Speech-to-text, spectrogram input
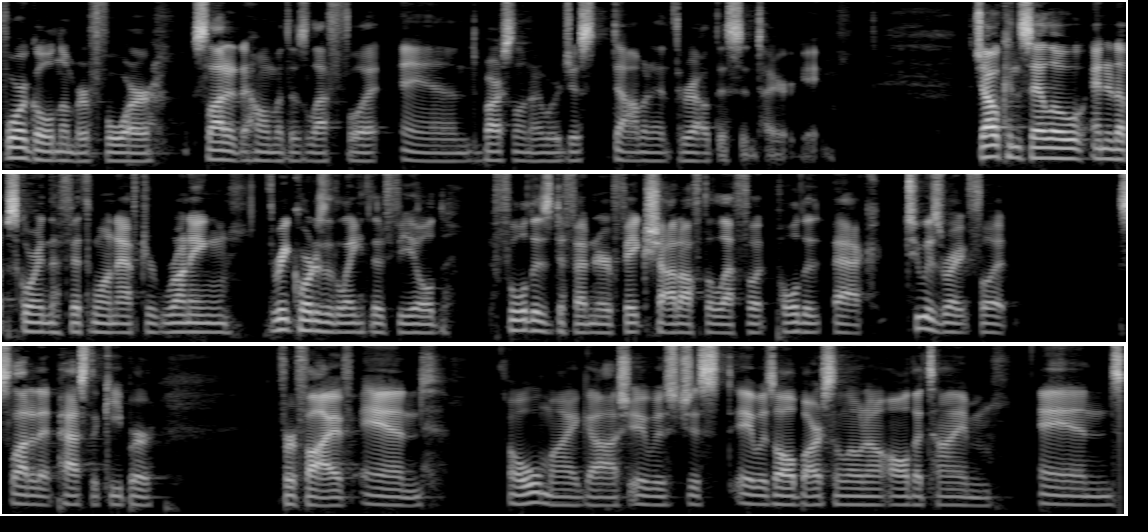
for goal number four, slotted it home with his left foot, and Barcelona were just dominant throughout this entire game. Joao Cancelo ended up scoring the fifth one after running three quarters of the length of the field, fooled his defender, fake shot off the left foot, pulled it back to his right foot, slotted it past the keeper, for five. And oh my gosh, it was just, it was all Barcelona all the time. And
